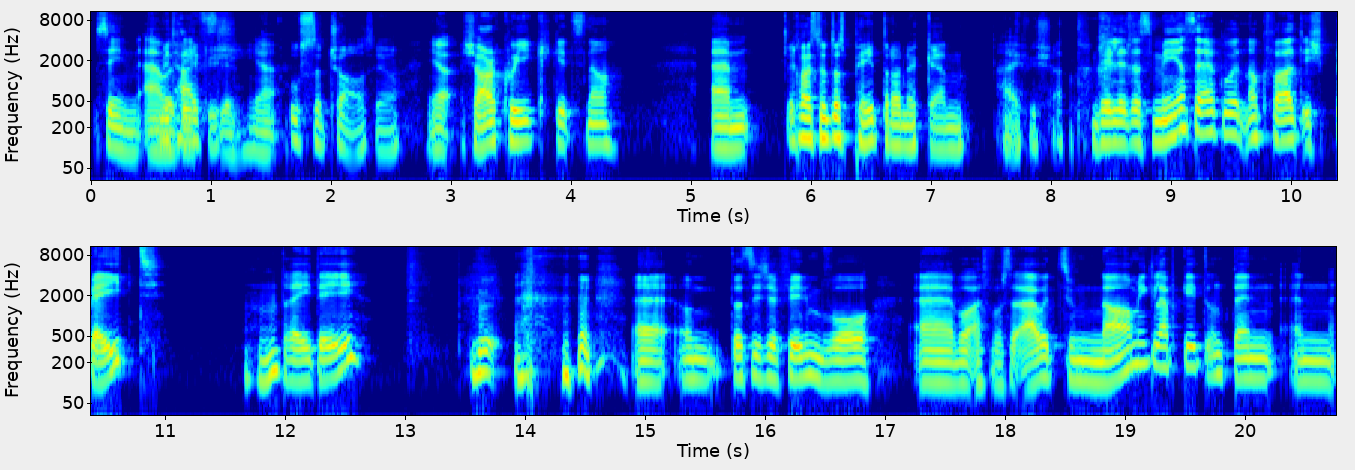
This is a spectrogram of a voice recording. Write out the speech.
sind. Auch Mit Haifisch. Ja. Außer Jazz, ja. ja. Shark Week gibt es noch. Ähm, Ich weiß nur, dass Petra nicht gern Haifisch hat. Weil das mir sehr gut noch gefällt, ist Bait 3D. äh, und das ist ein Film, wo, äh, wo, also, wo es auch einen Tsunami glaub, gibt und dann ein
